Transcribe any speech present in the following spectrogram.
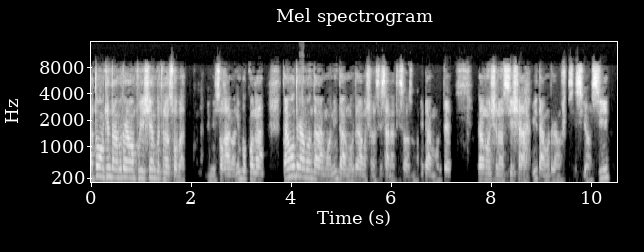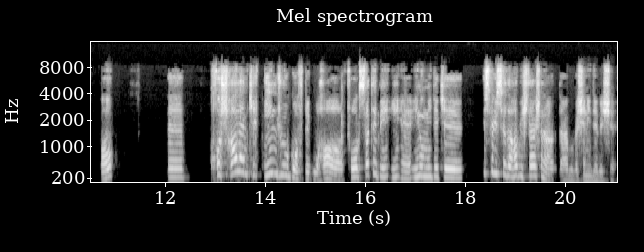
حتی ممکن در مورد روانپویشی هم بتونن صحبت کنن یعنی سخنرانی بکنن. در مورد روان درمانی در مورد روانشناسی صنعتی سازمانی در مورد روانشناسی شهری در مورد روانشناسی سیاسی. خب خوشحالم که اینجور گفتگوها فرصت به اینو میده که یه سری صداها بیشتر در شنیده بشه.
